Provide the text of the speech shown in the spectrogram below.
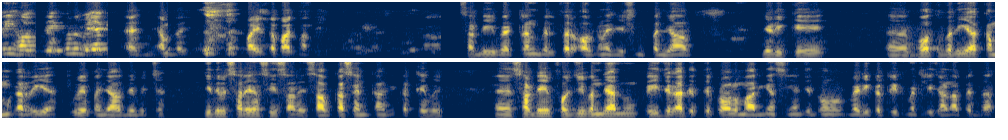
ਨਹੀਂ ਹਸਪੀਟਲ ਨੂੰ ਮਿਲਿਆ ਜੀ, ਫਾਈਲ ਤਾਂ ਬਾਅਦ ਬੰਦੀ ਸਾਡੀ ਵੈਟਰਨ ਵੈਲਫੇਅਰ ਆਰਗੇਨਾਈਜੇਸ਼ਨ ਪੰਜਾਬ ਜਿਹੜੀ ਕਿ ਬਹੁਤ ਵਧੀਆ ਕੰਮ ਕਰ ਰਹੀ ਹੈ ਪੂਰੇ ਪੰਜਾਬ ਦੇ ਵਿੱਚ ਜਿਹਦੇ ਵਿੱਚ ਸਾਰੇ ਅਸੀਂ ਸਾਰੇ ਸਾਬਕਾ ਸੈਨਿਕਾਂ ਇਕੱਠੇ ਹੋਏ। ਸਾਡੇ ਫੌਜੀ ਬੰਦਿਆਂ ਨੂੰ ਕਈ ਜਗ੍ਹਾ ਦੇ ਉੱਤੇ ਪ੍ਰੋਬਲਮ ਆ ਰਹੀਆਂ ਸੀਆਂ, ਜਦੋਂ ਮੈਡੀਕਲ ਟ੍ਰੀਟਮੈਂਟ ਲਈ ਜਾਣਾ ਪੈਂਦਾ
